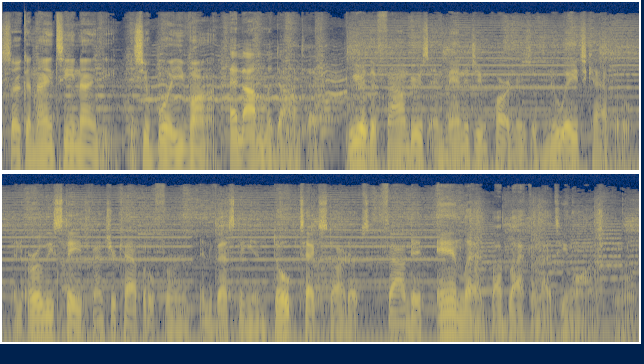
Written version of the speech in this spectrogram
circa 1990. It's your boy Yvonne. And I'm Ladante. We are the founders and managing partners of New Age Capital, an early stage venture capital firm investing in dope tech startups founded and led by black and Latino entrepreneurs.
